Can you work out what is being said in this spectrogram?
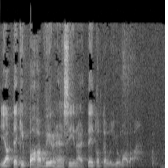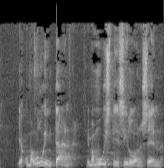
ja teki pahan virheen siinä, että ei totellut Jumalaa. Ja kun mä luin tämän, niin mä muistin silloin sen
